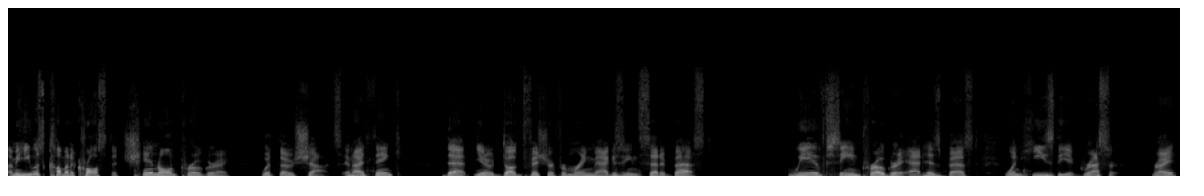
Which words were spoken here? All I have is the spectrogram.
I mean, he was coming across the chin on Prograis with those shots. And I think that, you know, Doug Fisher from Ring Magazine said it best we have seen Prograis at his best when he's the aggressor, right?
